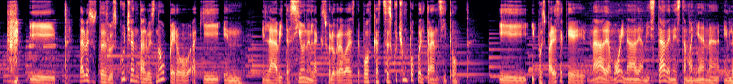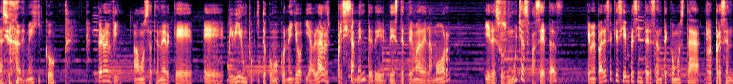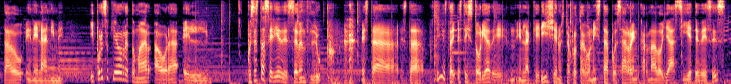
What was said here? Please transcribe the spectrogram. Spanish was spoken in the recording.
y tal vez ustedes lo escuchan, tal vez no, pero aquí en, en la habitación en la que suelo grabar este podcast se escucha un poco el tránsito. Y, pues parece que nada de amor y nada de amistad en esta mañana en la Ciudad de México. Pero en fin, vamos a tener que eh, vivir un poquito como con ello y hablar precisamente de, de este tema del amor y de sus muchas facetas, que me parece que siempre es interesante cómo está representado en el anime. Y por eso quiero retomar ahora el, pues esta serie de Seventh Loop, esta, esta, pues sí, esta, esta historia de, en la que Riche, nuestra protagonista, pues ha reencarnado ya siete veces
